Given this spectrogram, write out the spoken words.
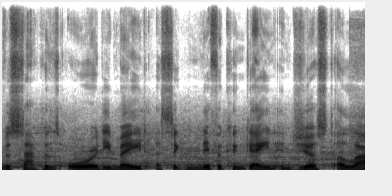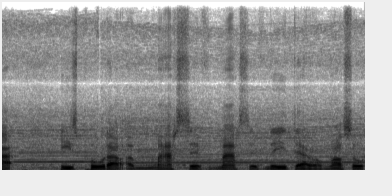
Verstappen's already made a significant gain in just a lap. He's pulled out a massive, massive lead there on Russell.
